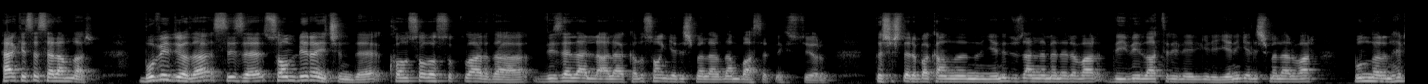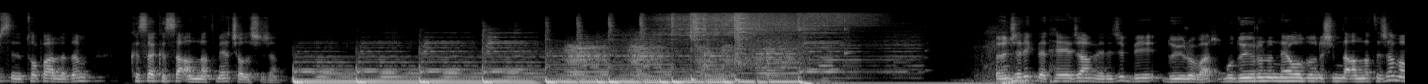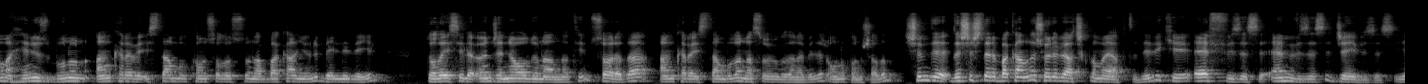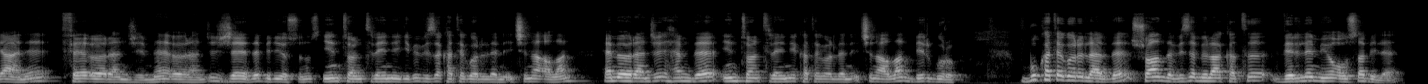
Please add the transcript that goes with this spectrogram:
Herkese selamlar. Bu videoda size son bir ay içinde konsolosluklarda vizelerle alakalı son gelişmelerden bahsetmek istiyorum. Dışişleri Bakanlığı'nın yeni düzenlemeleri var. DV Lottery ile ilgili yeni gelişmeler var. Bunların hepsini toparladım. Kısa kısa anlatmaya çalışacağım. Öncelikle heyecan verici bir duyuru var. Bu duyurunun ne olduğunu şimdi anlatacağım ama henüz bunun Ankara ve İstanbul konsolosluğuna bakan yönü belli değil. Dolayısıyla önce ne olduğunu anlatayım. Sonra da Ankara İstanbul'a nasıl uygulanabilir onu konuşalım. Şimdi Dışişleri Bakanlığı şöyle bir açıklama yaptı. Dedi ki F vizesi, M vizesi, C vizesi. Yani F öğrenci, M öğrenci, J de biliyorsunuz intern trainee gibi vize kategorilerini içine alan hem öğrenci hem de intern trainee kategorilerini içine alan bir grup. Bu kategorilerde şu anda vize mülakatı verilemiyor olsa bile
